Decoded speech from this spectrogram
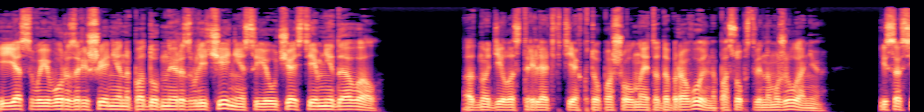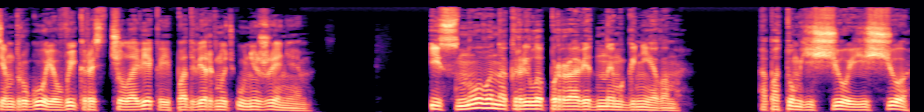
и я своего разрешения на подобные развлечения с ее участием не давал. Одно дело стрелять в тех, кто пошел на это добровольно, по собственному желанию, и совсем другое — выкрасть человека и подвергнуть унижениям. И снова накрыло праведным гневом. А потом еще и еще,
